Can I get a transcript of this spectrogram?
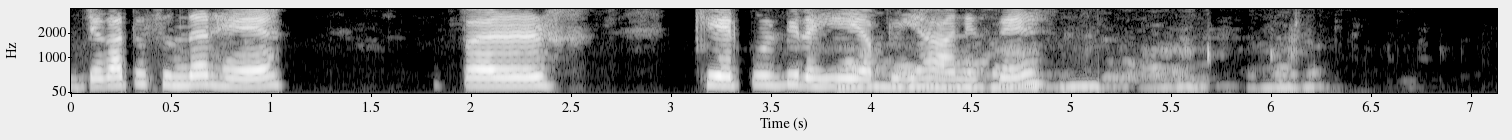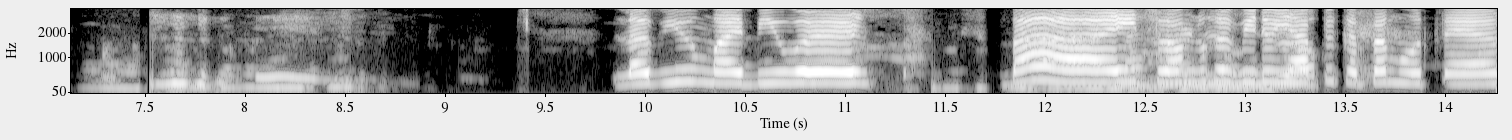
जगह तो सुंदर है। पर केयरफुल भी रहिए आप यहाँ आने से। Love you my viewers bye तो हम लोग का वीडियो यहाँ पे खत्म होता है।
